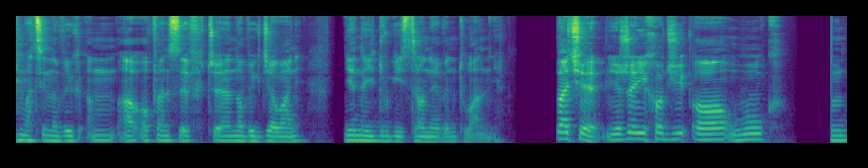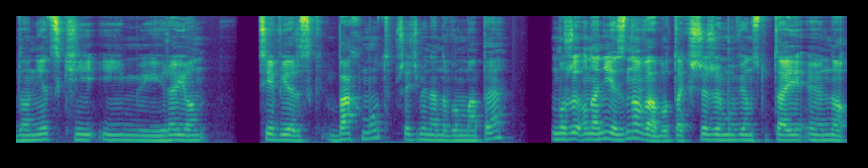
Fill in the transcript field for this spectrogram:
animacje nowych a- ofensyw czy nowych działań jednej i drugiej strony ewentualnie. Słuchajcie, jeżeli chodzi o łuk Doniecki i rejon Siewiersk-Bachmut, przejdźmy na nową mapę. Może ona nie jest nowa, bo tak szczerze mówiąc tutaj, y, no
